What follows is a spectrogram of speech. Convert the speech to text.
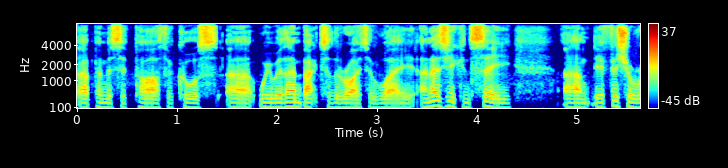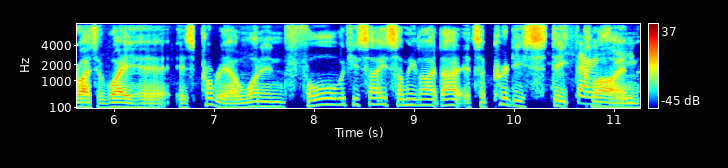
uh, permissive path, of course, uh, we were then back to the right of way. And as you can see, um, the official right of way here is probably a one in four, would you say? Something like that. It's a pretty steep Very climb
